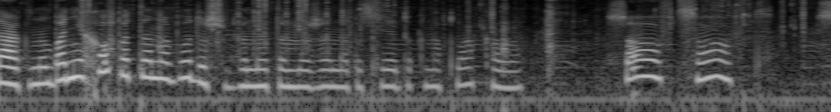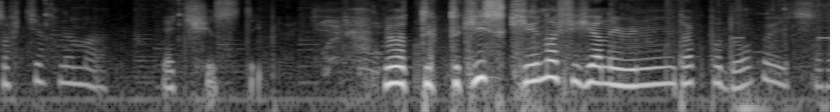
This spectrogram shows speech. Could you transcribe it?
Так, ну бані хопити не буду, щоб вони там уже напослідок наплакали. Софт, софт. Софтів нема. Я чистий, блядь. Бля, ти, такий скін офігенний, він мені так подобається.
